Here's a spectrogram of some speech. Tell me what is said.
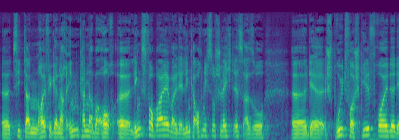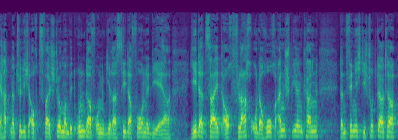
äh, zieht dann häufiger nach innen, kann aber auch äh, links vorbei, weil der linke auch nicht so schlecht ist. Also äh, der sprüht vor Spielfreude. Der hat natürlich auch zwei Stürmer mit Undaf und Girassi da vorne, die er jederzeit auch flach oder hoch anspielen kann. Dann finde ich die Stuttgarter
